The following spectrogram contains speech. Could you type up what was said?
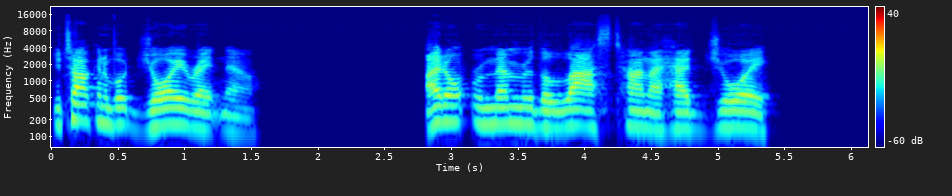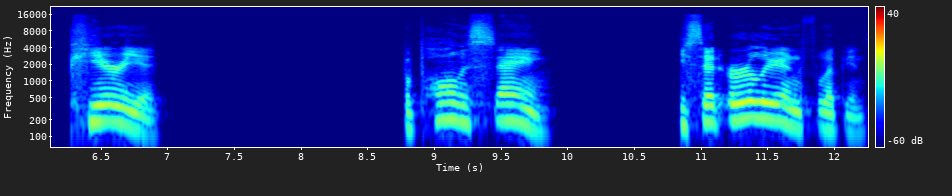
You're talking about joy right now. I don't remember the last time I had joy, period. But Paul is saying, he said earlier in Philippians,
